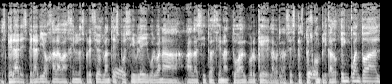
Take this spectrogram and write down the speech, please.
Esperar, esperar y ojalá bajen los precios lo antes posible y vuelvan a, la situación actual porque la verdad es que esto es complicado. En cuanto al,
